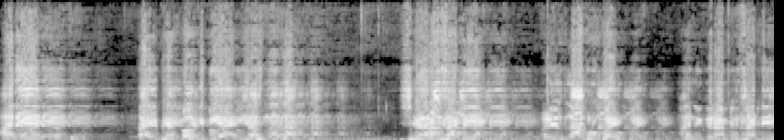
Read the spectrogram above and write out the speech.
आणि ताई भेदभाव किती आहे शासनाचा? शहरासाठी अडीच लाख रुपये आणि ग्रामीणसाठी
